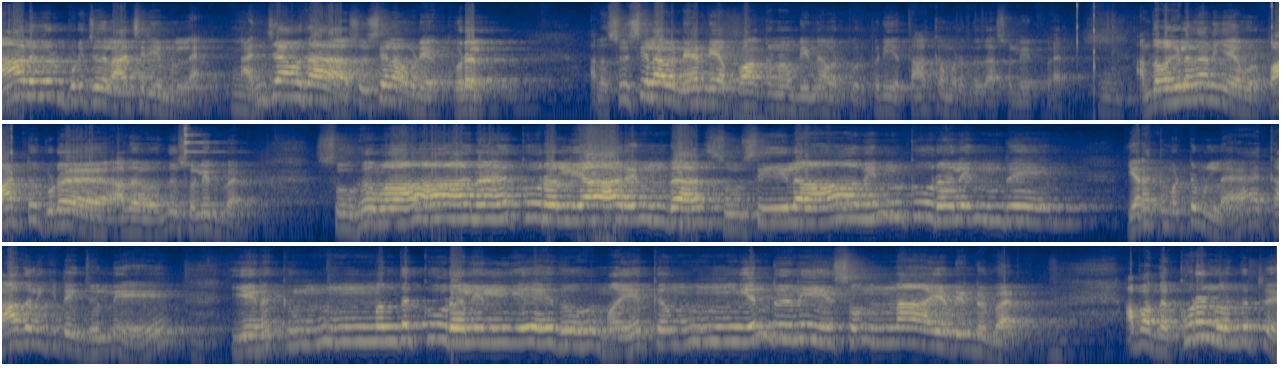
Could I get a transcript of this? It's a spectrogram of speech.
நாலு பேரும் பிடிச்சதில் ஆச்சரியம் இல்லை. அஞ்சாவதா சுசீலாவுடைய குரல். அந்த சுசீலாவை நேரடியாக பார்க்கணும் அப்படின்னு அவருக்கு ஒரு பெரிய தாக்கம் இருந்ததாக சொல்லியிருப்பார். அந்த வகையில் தான் நீங்கள் ஒரு பாட்டு கூட அதை வந்து சொல்லியிருப்பார். சுகமான குரல் யார் என்றால் சுசீலாவின் குரல் என்றேன். எனக்கு மட்டும் இல்ல காதலிக்கிட்டே சொல்லி எனக்கும் அந்த குரலில் ஏதோ மயக்கம் என்று நீ சொன்னாய் அப்படின்னு இருப்பார் அப்போ அந்த குரல் வந்துட்டு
